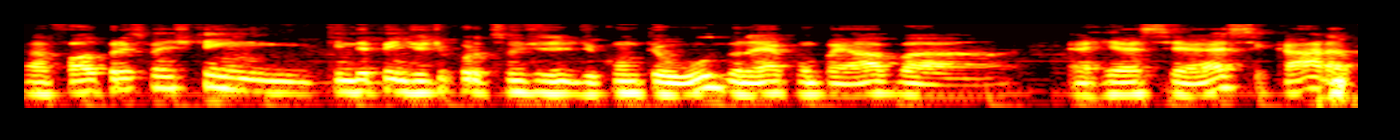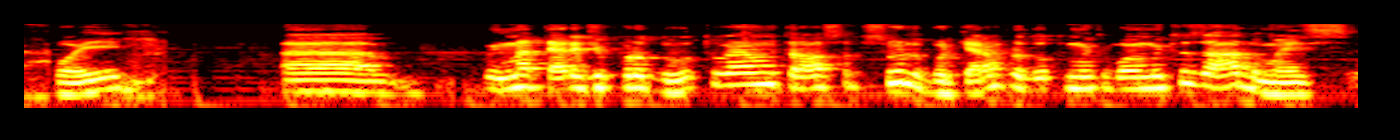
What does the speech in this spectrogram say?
a falta, principalmente quem, quem dependia de produção de, de conteúdo, né? Acompanhava RSS, cara, foi... Uh, em matéria de produto é um troço absurdo, porque era um produto muito bom e muito usado, mas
